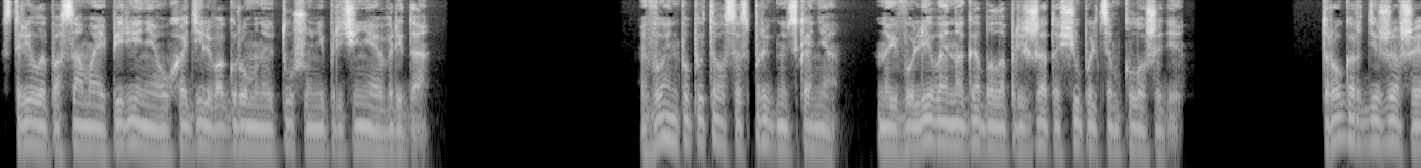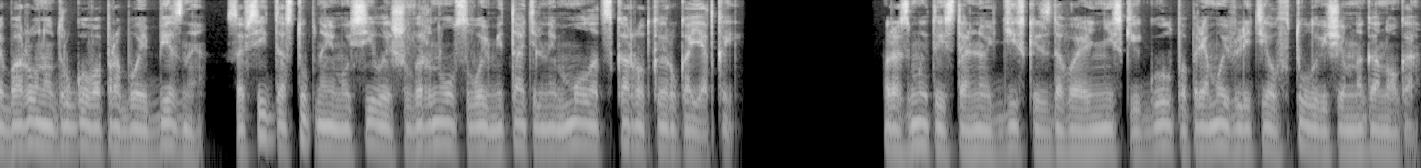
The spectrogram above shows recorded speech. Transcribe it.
Стрелы по самое оперение уходили в огромную тушу, не причиняя вреда. Воин попытался спрыгнуть с коня, но его левая нога была прижата щупальцем к лошади. Трогар, державший оборону другого пробоя бездны, со всей доступной ему силой швырнул свой метательный молот с короткой рукояткой. Размытый стальной диск, издавая низкий гул, по прямой влетел в туловище многонога.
